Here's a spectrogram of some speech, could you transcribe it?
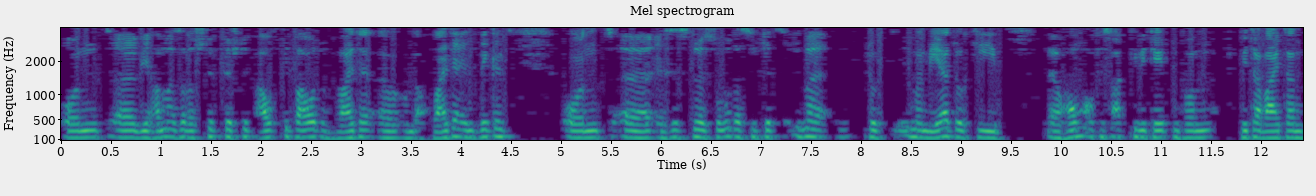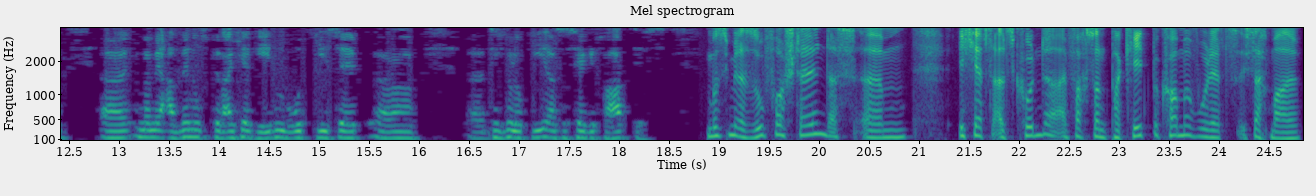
Und äh, wir haben also das Stück für Stück aufgebaut und weiter äh, und auch weiterentwickelt. Und äh, es ist nur so, dass sich jetzt immer durch immer mehr durch die äh, Homeoffice-Aktivitäten von Mitarbeitern äh, immer mehr Anwendungsbereiche ergeben, wo diese äh, äh Technologie also sehr gefragt ist muss ich mir das so vorstellen, dass ähm, ich jetzt als Kunde einfach so ein Paket bekomme, wo jetzt, ich sag mal,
